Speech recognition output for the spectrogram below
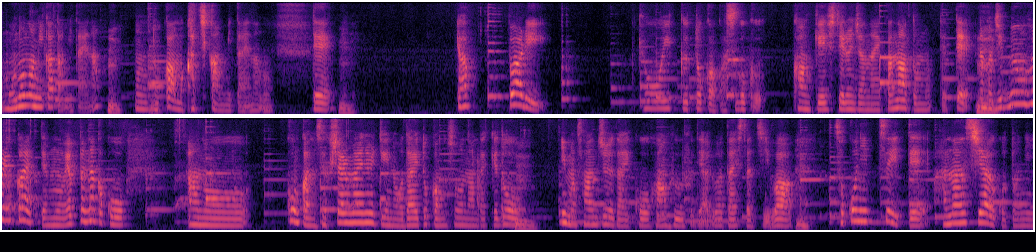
ものの見方みたいなうん。ものとか、まあ、価値観みたいなのってうんやっぱり教育とかがすごく関係してるんじゃないかなと思ってて、なんか自分を振り返ってもやっぱりなんかこうあのー今回のセクシャルマイノリティのお題とかもそうなんだけど、うん。今30代後半夫婦である私たちは、うん。そこについて話し合うことに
